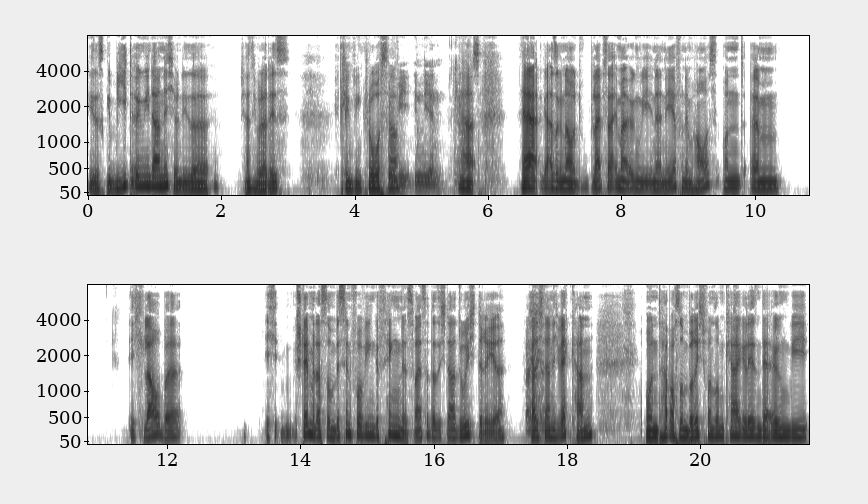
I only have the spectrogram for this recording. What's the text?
dieses Gebiet irgendwie da nicht und diese, ich weiß nicht, wo das ist. Klingt wie ein Kloster. Irgendwie Indien. Ja. das. Ja, also genau, du bleibst da immer irgendwie in der Nähe von dem Haus und ähm, ich glaube, ich stelle mir das so ein bisschen vor wie ein Gefängnis, weißt du, dass ich da durchdrehe, weil ich da nicht weg kann. Und habe auch so einen Bericht von so einem Kerl gelesen, der irgendwie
